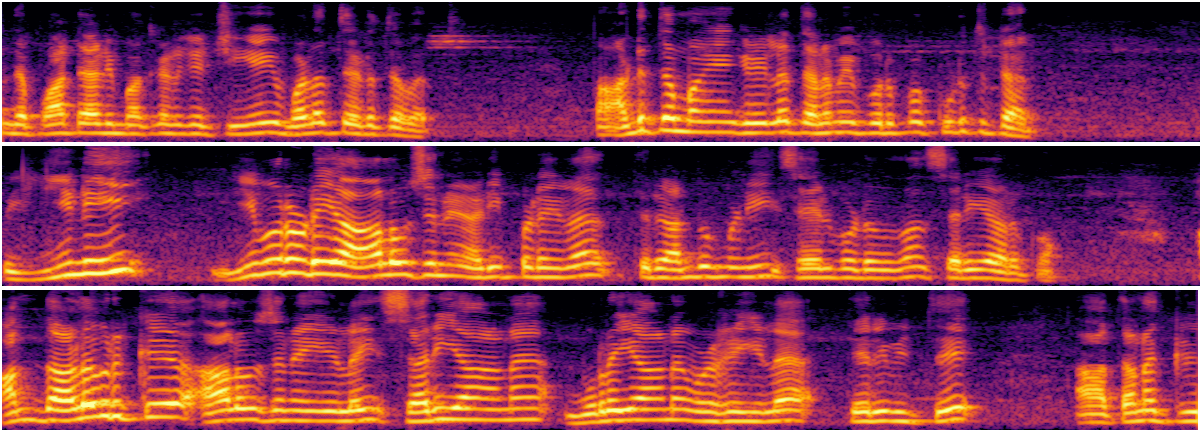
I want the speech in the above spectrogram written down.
இந்த பாட்டாளி மக்கள் கட்சியை வளர்த்து எடுத்தவர். அடுத்த மகன் கையில் தலைமை பொறுப்பை கொடுத்துட்டார். இப்போ இனி இவருடைய ஆலோசனை அடிப்படையில் திரு அன்புமணி செயல்படுவது தான் சரியாக இருக்கும். அந்த அளவிற்கு ஆலோசனைகளை சரியான முறையான வகையில் தெரிவித்து தனக்கு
